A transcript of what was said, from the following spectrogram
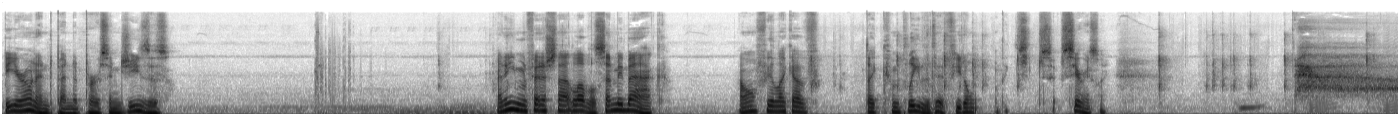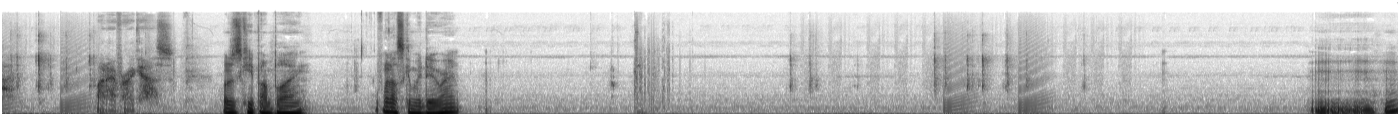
Be your own independent person, Jesus. I didn't even finish that level. Send me back. I won't feel like I've like completed it if you don't like seriously. Whatever, I guess. We'll just keep on playing. What else can we do, right? Mm-hmm.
